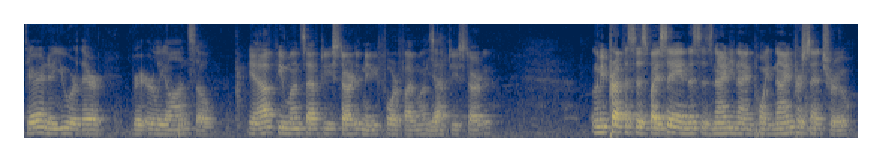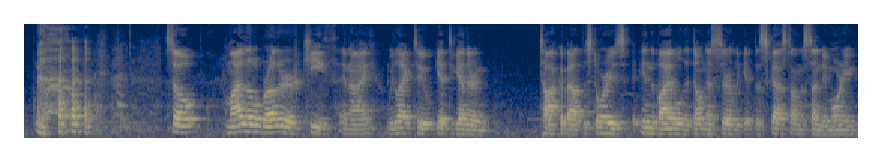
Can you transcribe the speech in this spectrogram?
Terry, I know you were there very early on, so. Yeah, a few months after you started, maybe four or five months yeah. after you started. Let me preface this by saying this is 99.9% true. so, my little brother Keith and I, we like to get together and talk about the stories in the Bible that don't necessarily get discussed on a Sunday morning,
